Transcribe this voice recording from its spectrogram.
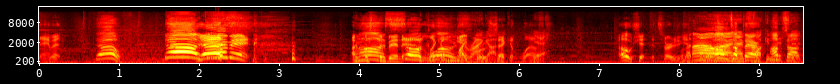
Damn it. No. No. Yes! Damn it. I must Oh, have been so at like close. a Yeah, Ryan got it. microsecond left. Yeah. Oh shit! It started again. Oh, Oh, it's and up I there. fucking Up missed top. it.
